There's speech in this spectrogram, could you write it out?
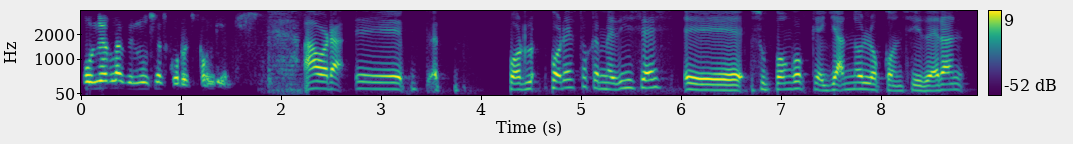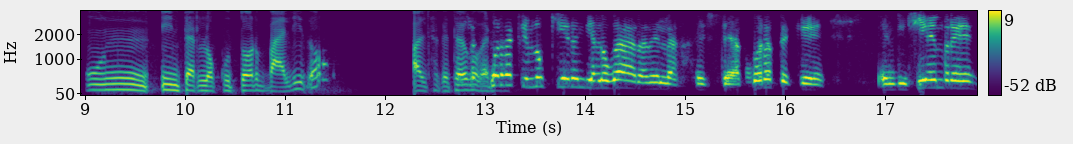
poner las denuncias correspondientes. Ahora, eh, por, por, esto que me dices, eh, supongo que ya no lo consideran un interlocutor válido al secretario de Gobernación. Recuerda que no quieren dialogar, Adela. Este, acuérdate que en diciembre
